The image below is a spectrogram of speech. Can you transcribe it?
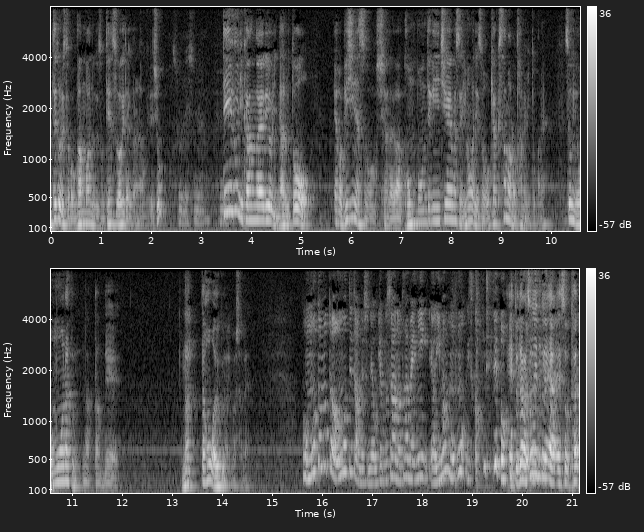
テトリスとかも頑張るのでその点数を上げたいからなわけでしょ？そうですね、っていうふうに考えるようになるとやっぱビジネスの仕方が根本的に違いますね。今までそのお客様のためにとかね。そういうふうに思わなくなったんでなった方が良くなりましたね。もともとは思ってたんですね。お客さんのために。いや今ももう根底では思えっとだからそういうことでいやえそうか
